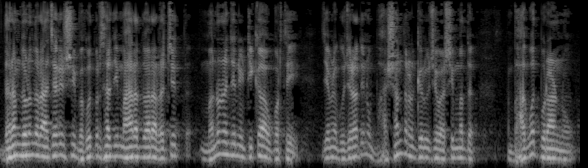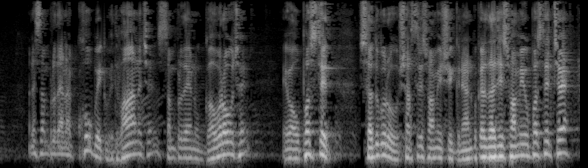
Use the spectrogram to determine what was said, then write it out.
ધરમધોરંદર આચાર્ય શ્રી ભગવત પ્રસાદજી મહારાજ દ્વારા રચિત મનોરંજનની ટીકા ઉપરથી જેમણે ગુજરાતીનું ભાષાંતર કર્યું છે એવા શ્રીમદ ભાગવત પુરાણનું, અને સંપ્રદાયના ખૂબ એક વિદ્વાન છે, સંપ્રદાયનું ગૌરવ છે, એવા ઉપસ્થિત સદગુરુ શાસ્ત્રી સ્વામી શ્રી જ્ઞાન સ્વામી ઉપસ્થિત છે.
